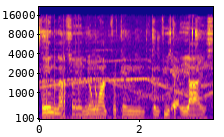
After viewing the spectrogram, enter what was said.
stay in the left lane. You don't want freaking confuse the AIs.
